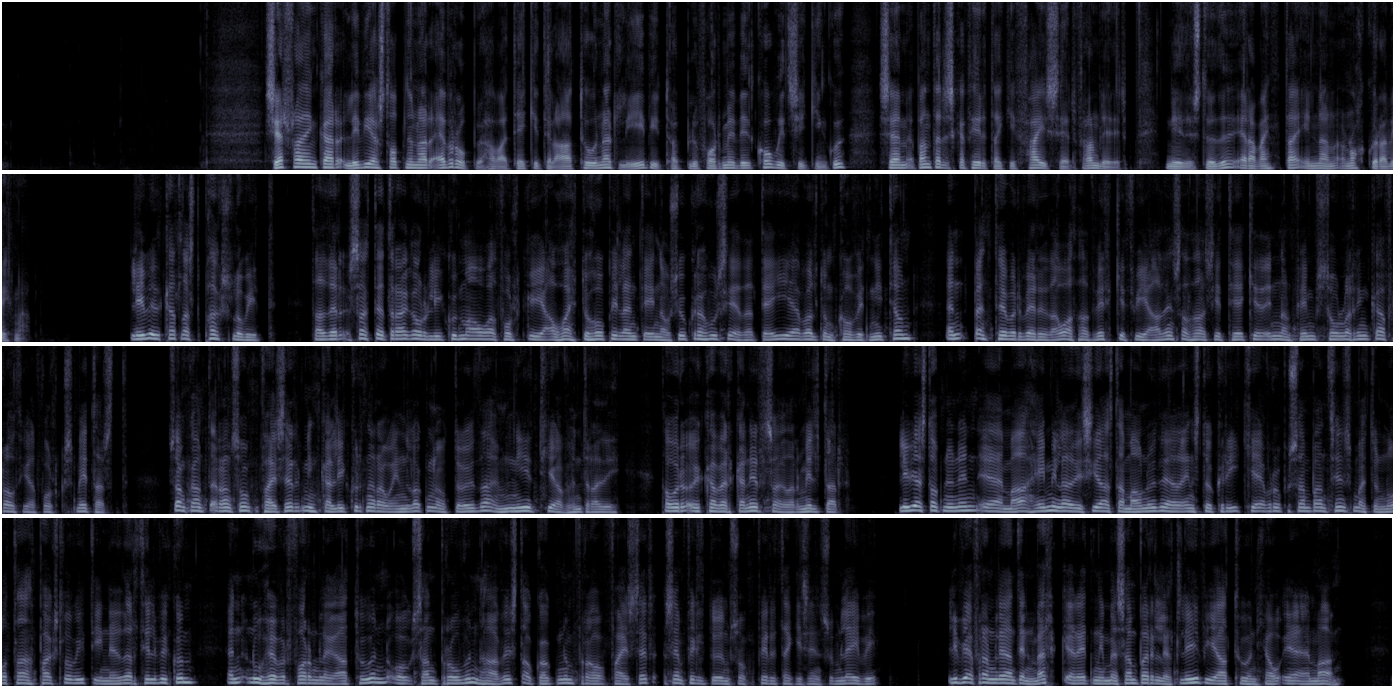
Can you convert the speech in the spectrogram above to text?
Sérfræðingar Livjastofnunar Evrópu hafa tekið til aðtugunar liv í töfluformi við COVID-síkingu sem bandariska fyrirtæki Pfizer framleiðir. Niðurstöðu er að vænta innan nokkura vikna. Livið kallast Paxlovid. Það er sagt að draga úr líkum á að fólki áhættu hópi lendi inn á sjúkrahúsi eða degi að völdum COVID-19 en bent hefur verið á að það virkið því aðeins að það sé tekið innan 5 sólaringa frá því að fólk smittast. Samkvæmt rannsókn Pfizer minka líkurnar á innlogn á dauða um 90 af 100. þá eru aukaverkanir sagðar mildar. Lífjastofnunin EMA heimilaði síðasta mánuði að einstök ríki Evrópusambandsins mættu nota Paxlovid í neðartilvikum en nú hefur formlega aðtugun og sannprófun hafist á gögnum frá Pfizer sem fylgdu um svo fyrirtækisins um leifi. Lífjaframlegandin Merck er einnig með sambarilegt líf í aðtugun hjá EMA.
